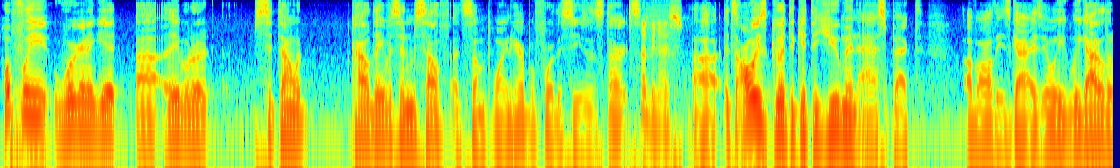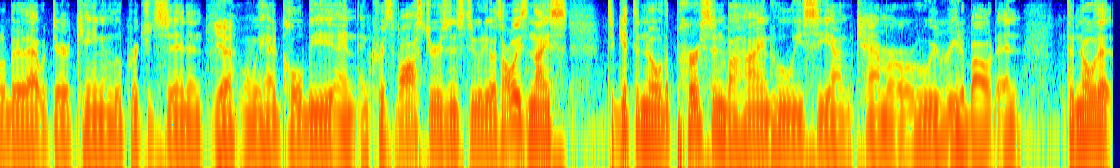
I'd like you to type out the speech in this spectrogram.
Hopefully, we're gonna get uh, able to sit down with Kyle Davidson himself at some point here before the season starts. That'd be nice. Uh, it's always good to get the human aspect of all these guys. We, we got a little bit of that with Derek King and Luke Richardson, and Yeah. when we had Colby and, and Chris Vosters in studio. It's always nice to get to know the person behind who we see on camera or who we read Mm-hmm. about, and to know that,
